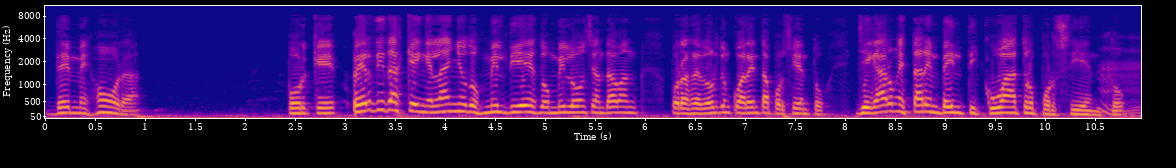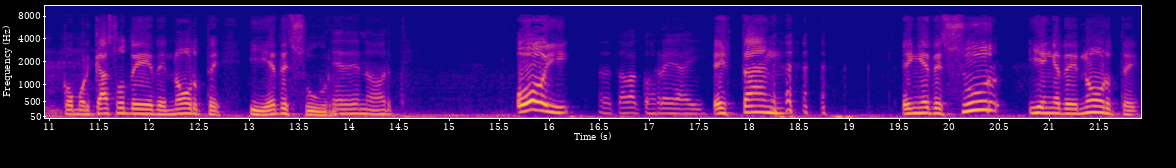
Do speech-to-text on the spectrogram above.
de mejora, porque pérdidas que en el año 2010, 2011 andaban por alrededor de un 40%, llegaron a estar en 24%, como el caso de de Norte y de Sur. Es de norte. Hoy Estaba Correa ahí. están en Edesur y en Edenorte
